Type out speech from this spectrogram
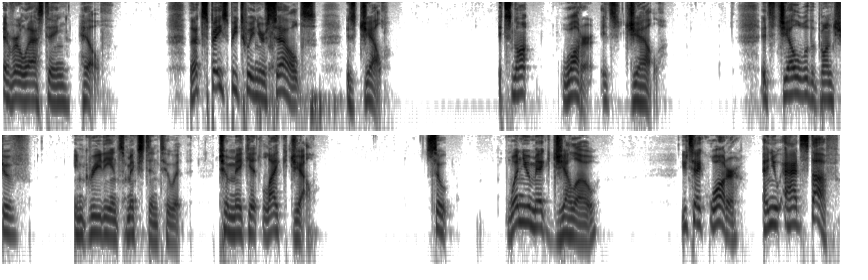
everlasting health. That space between your cells is gel. It's not water, it's gel. It's gel with a bunch of ingredients mixed into it to make it like gel. So when you make jello, you take water and you add stuff.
